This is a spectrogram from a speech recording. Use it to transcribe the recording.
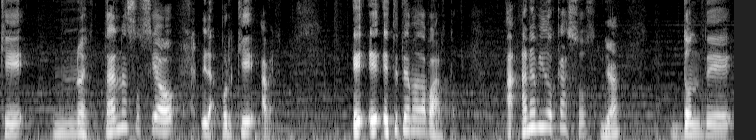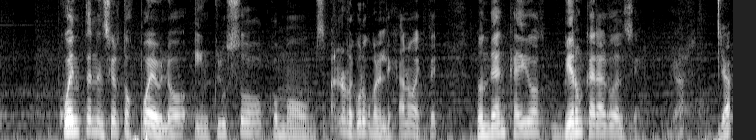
que no están asociados. Mira, porque, a ver, eh, eh, este tema da parto. Ha- han habido casos ¿Ya? donde cuentan en ciertos pueblos, incluso como, si mal no recuerdo, como en el lejano oeste, donde han caído, vieron caer algo del cielo. ¿Ya?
